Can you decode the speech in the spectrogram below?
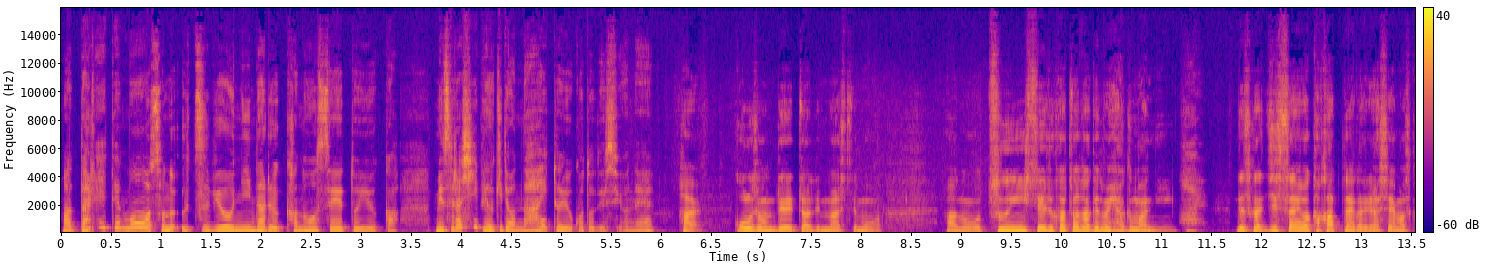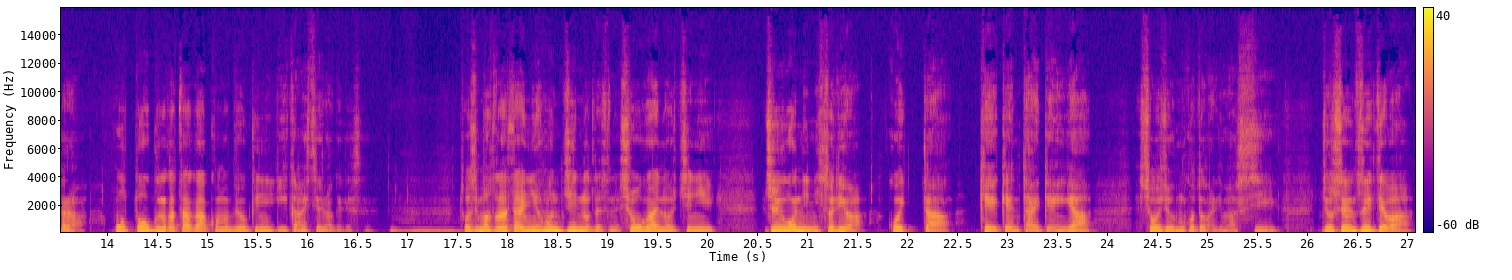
まあ、誰でもそのうつ病になる可能性というか珍しい病気ではないということですよね。はい、厚労省のデータで見ましてもあの通院している方だけでも100万人、はい、ですから実際はかかってない方いらっしゃいますからもっと多くの方がこの病気に罹患しているわけです。としますと大体日本人のですね生涯のうちに15人に1人はこういった経験体験や症状を生むことがありますし女性については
